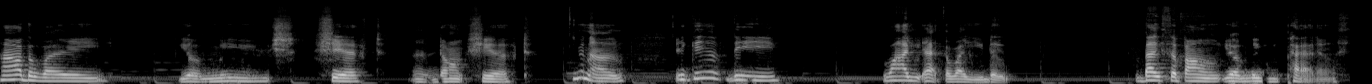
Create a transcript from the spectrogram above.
how the way your moods shift and don't shift. You know, it gives the why you act the way you do based upon your mood patterns.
